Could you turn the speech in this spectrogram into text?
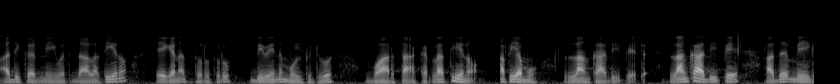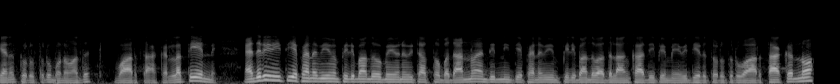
අධිකරණීයවට දාලා තියෙනවා. ඒ ගැනත් තොරතුරු දිවෙන මුල් පිටුව වාර්තා කරලා තියෙනවා. අපි යමු ලංකාදීපයට. ලංකාදීපේ අද මේ ගැන තොරතුරු මොනවද වාර්තා කරලා තියෙන්නේ. ඇඳරි නීතිය පැනවීම පිළිබඳව මේ වෙන විටත් ඔබ දන්නවා. ඇඳරි නීතිය පැනවීම පිළිබඳව අද ලංකාදීපේ මේ විදිහට තොරතුරු වාර්තා කරනවා.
